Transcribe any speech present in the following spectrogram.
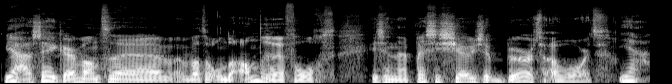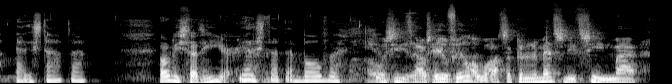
Ja, zeker. Want eh, wat er onder andere volgt is een eh, prestigieuze Bird Award. ja, ja, die staat daar. Oh, die staat hier. Ja, die staat daar boven. Oh, we zien hier trouwens heel veel awards. Dat kunnen de mensen niet zien. Maar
